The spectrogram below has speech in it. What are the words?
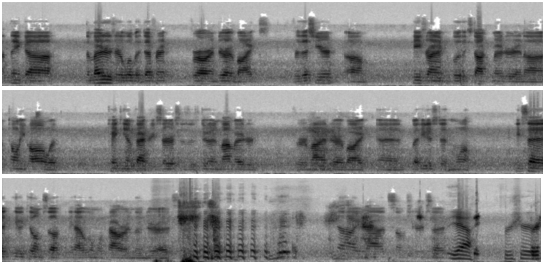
I think uh, the motors are a little bit different for our enduro bikes for this year. Um, he's running a completely stock motor, and uh, Tony Hall with KTM Factory Services is doing my motor for my enduro bike, and but he just didn't want. He said he would kill himself if he had a little more power in the enduros. Know how he rides, so I'm sure. Yeah, for sure.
